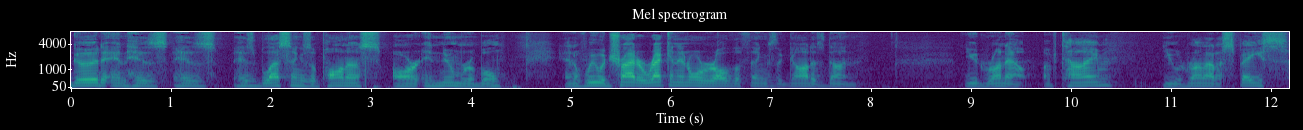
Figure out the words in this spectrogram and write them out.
good and his, his, his blessings upon us are innumerable. And if we would try to reckon in order all the things that God has done, you'd run out of time, you would run out of space.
